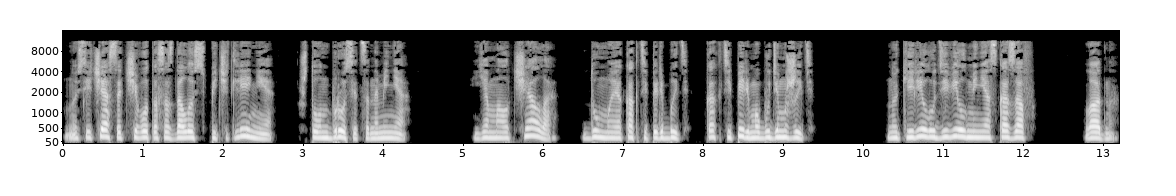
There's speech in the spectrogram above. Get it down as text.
но сейчас от чего-то создалось впечатление, что он бросится на меня. Я молчала, думая, как теперь быть, как теперь мы будем жить. Но Кирилл удивил меня, сказав, «Ладно,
